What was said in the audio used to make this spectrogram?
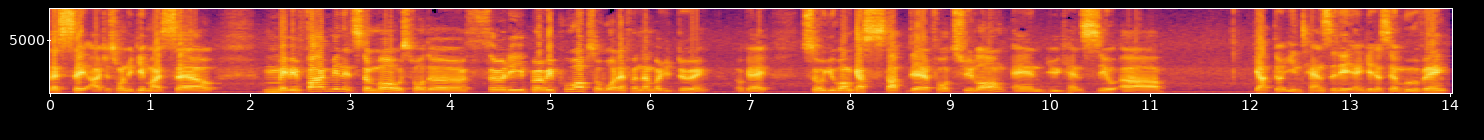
let's say I just want to give myself maybe five minutes the most for the 30 burpee pull-ups or whatever number you're doing. Okay, so you won't get stuck there for too long, and you can still uh, get the intensity and get yourself moving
